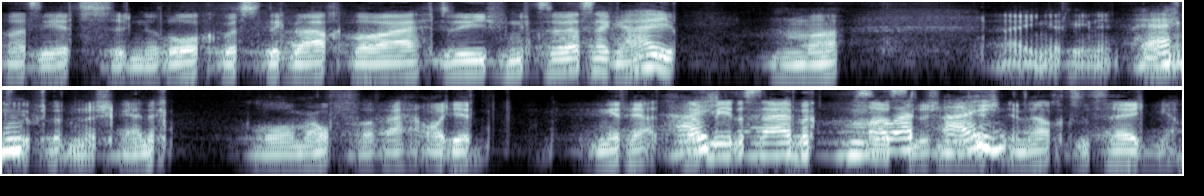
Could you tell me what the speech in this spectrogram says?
was iets in de loog was ik wacht maar zo even niet zo zeggen. Hey. Maar eigenlijk in Hè? het hoeft het waarschijnlijk. Gewoon maar of wat je niet het. Hij- Dat meer de cyber Zo mas dus hij- niet in elk te zeggen. Ja.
